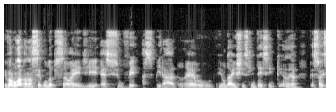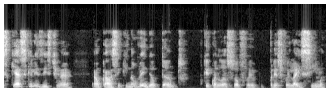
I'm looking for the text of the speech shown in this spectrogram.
E vamos lá para nossa segunda opção aí de SUV aspirado, né? O Hyundai X35, que né, o pessoal esquece que ele existe, né? É um carro assim que não vendeu tanto, porque quando lançou foi, o preço foi lá em cima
